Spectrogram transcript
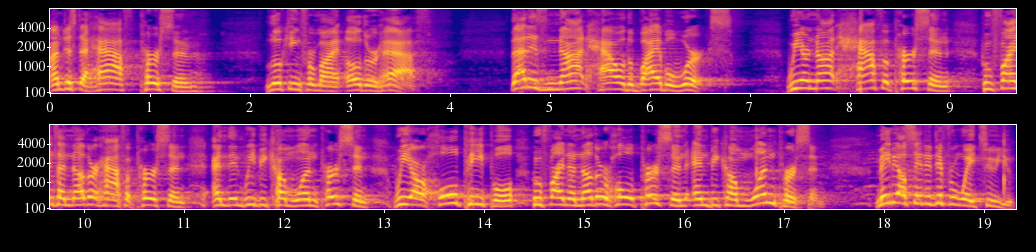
I'm just a half person looking for my other half. That is not how the Bible works. We are not half a person who finds another half a person and then we become one person. We are whole people who find another whole person and become one person. Maybe I'll say it a different way to you.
